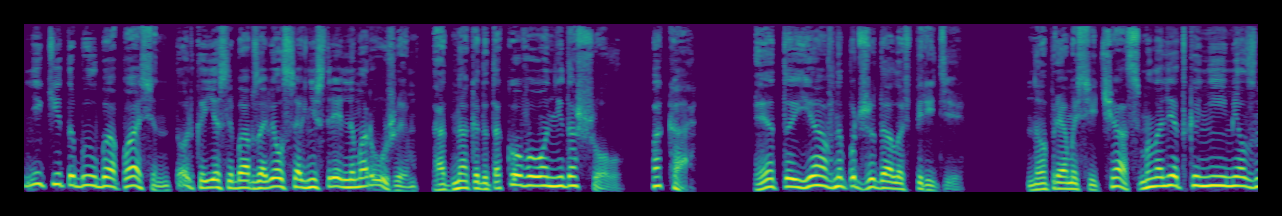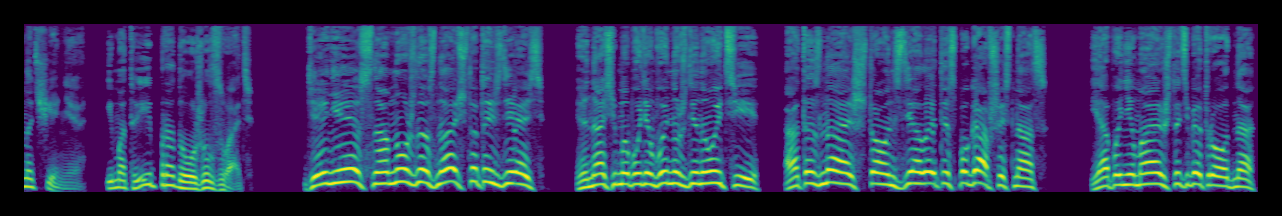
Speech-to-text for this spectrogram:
Никита был бы опасен, только если бы обзавелся огнестрельным оружием, однако до такого он не дошел. Пока. Это явно поджидало впереди. Но прямо сейчас малолетка не имел значения и Матвей продолжил звать. «Денис, нам нужно знать, что ты здесь, иначе мы будем вынуждены уйти, а ты знаешь, что он сделает, испугавшись нас. Я понимаю, что тебе трудно,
